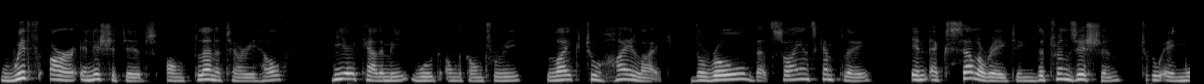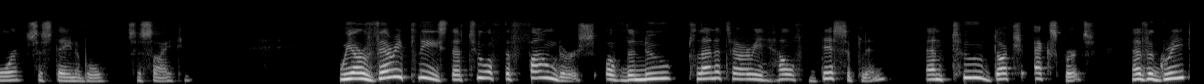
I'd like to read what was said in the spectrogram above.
With our initiatives on planetary health, the Academy would, on the contrary, like to highlight the role that science can play in accelerating the transition to a more sustainable society. We are very pleased that two of the founders of the new planetary health discipline and two Dutch experts have agreed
